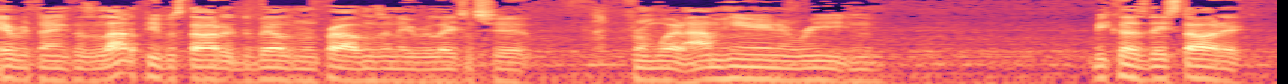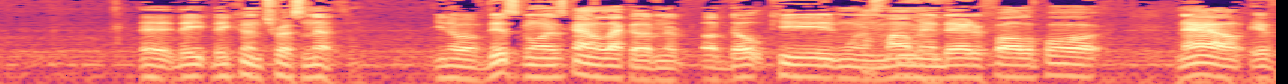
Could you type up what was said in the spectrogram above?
everything because a lot of people started developing problems in their relationship, from what I'm hearing and reading, because they started, uh, they they couldn't trust nothing. You know, if this going, it's kind of like an adult kid when mom and daddy fall apart. Now, if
